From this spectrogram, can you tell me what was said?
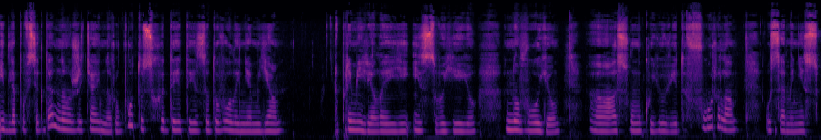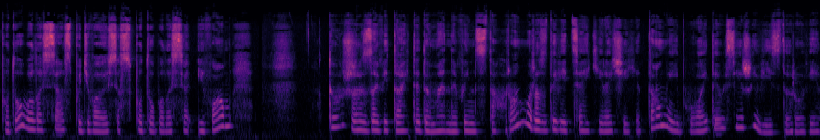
І для повсякденного життя, і на роботу сходити. І з задоволенням я приміряла її із своєю новою е, сумкою від Фурла. Усе мені сподобалося. Сподіваюся, сподобалося і вам. Тож завітайте до мене в інстаграм, роздивіться, які речі є там, і бувайте усі живі, здорові!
